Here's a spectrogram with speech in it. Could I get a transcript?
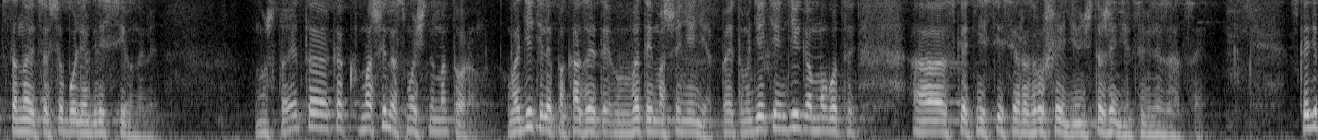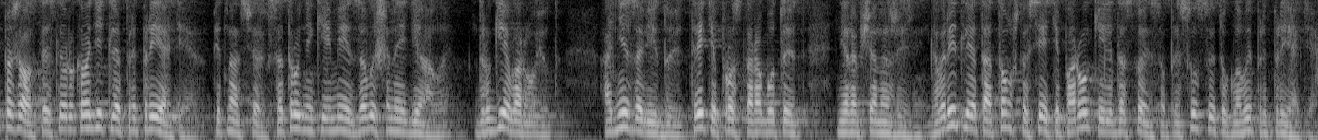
становятся все более агрессивными. Ну что это как машина с мощным мотором. Водителя пока в этой машине нет. Поэтому дети индиго могут, э, сказать, нести себе разрушение, уничтожение цивилизации. Скажите, пожалуйста, если у руководителя предприятия 15 человек, сотрудники имеют завышенные идеалы, другие воруют, одни завидуют, третьи просто работают не ропща на жизнь, говорит ли это о том, что все эти пороки или достоинства присутствуют у главы предприятия?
